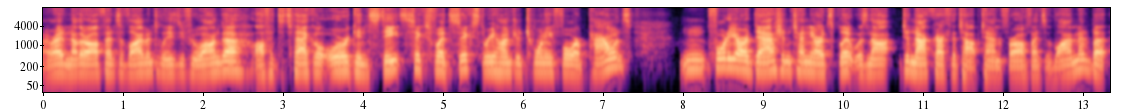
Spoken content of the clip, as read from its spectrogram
All right, another offensive lineman, Taliese Fuaga, offensive tackle, Oregon State, six foot six, 324 pounds. Mm, 40 yard dash and 10 yard split was not did not crack the top 10 for offensive linemen, but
